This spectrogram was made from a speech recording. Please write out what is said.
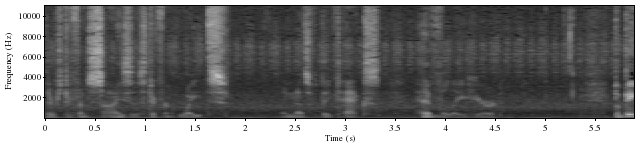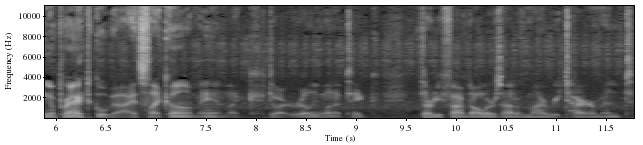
there's different sizes different weights and that's what they tax heavily here. But being a practical guy it's like oh man like do i really want to take $35 out of my retirement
